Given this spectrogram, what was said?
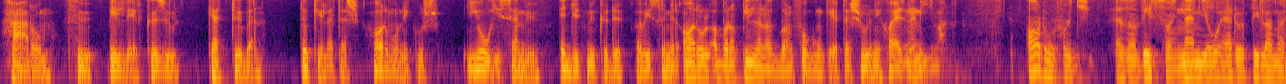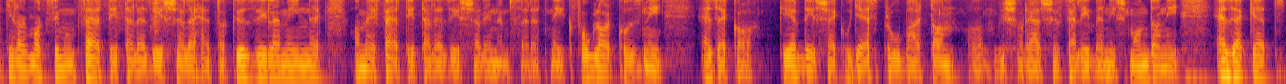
három fő pillér közül kettőben tökéletes, harmonikus, jóhiszemű, együttműködő a viszony, mert arról abban a pillanatban fogunk értesülni, ha ez nem így van. Arról, hogy ez a viszony nem jó, erről pillanatnyilag maximum feltételezése lehet a közvéleménynek, amely feltételezéssel én nem szeretnék foglalkozni. Ezek a kérdések, ugye ezt próbáltam a műsor első felében is mondani, ezeket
